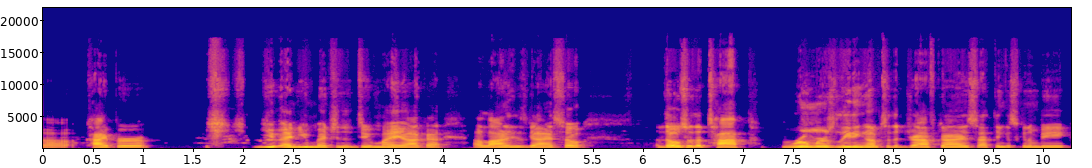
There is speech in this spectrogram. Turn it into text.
uh, Kiper, you and you mentioned it too, Mayock, uh, a lot of these guys. So, those are the top rumors leading up to the draft, guys. I think it's going to be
